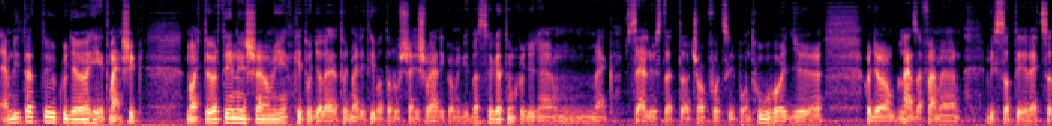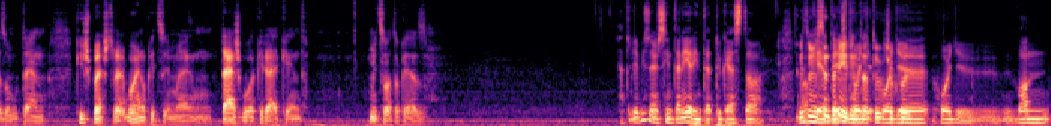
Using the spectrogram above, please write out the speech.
említettük, ugye a hét másik nagy történése, ami ki tudja lehet, hogy már itt hivatalossá is válik, amíg itt beszélgetünk, hogy ugye megszellőztette a csapfoci.hu, hogy, hogy a Lánzafámer visszatér egy szezon után Kispestre, bajnoki címmel, társgól királyként. Mit szóltok ehhez? Hát ugye bizonyos szinten érintettük ezt a Bizonyos szinten érintettük, hogy, hogy, hogy van,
